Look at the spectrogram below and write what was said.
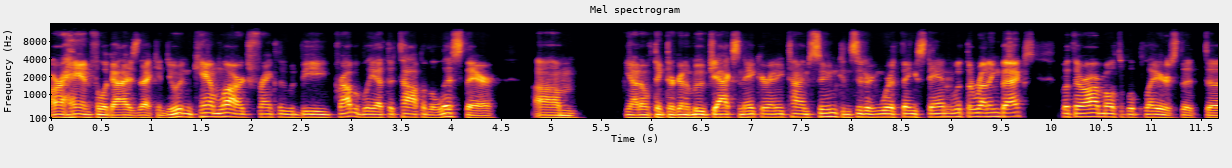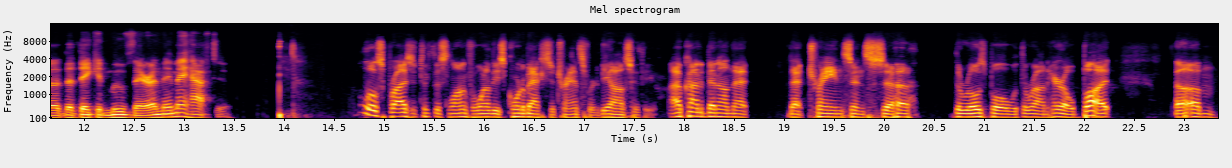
are a handful of guys that can do it. And Cam Large, frankly, would be probably at the top of the list there. Um, yeah, I don't think they're going to move Jackson Acker anytime soon, considering where things stand with the running backs. But there are multiple players that uh, that they could move there, and they may have to. I'm a little surprised it took this long for one of these cornerbacks to transfer. To be honest with you, I've kind of been on that that train since uh, the Rose Bowl with Deron Harrell, but um,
